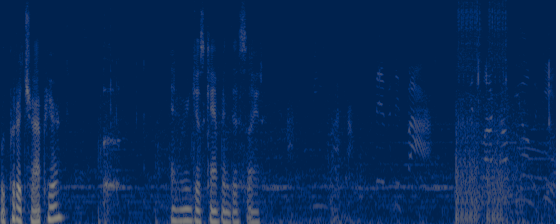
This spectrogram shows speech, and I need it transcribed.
We put a trap here. And we're just camping this side. Feel like I'm 75. It's like I'm young again.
